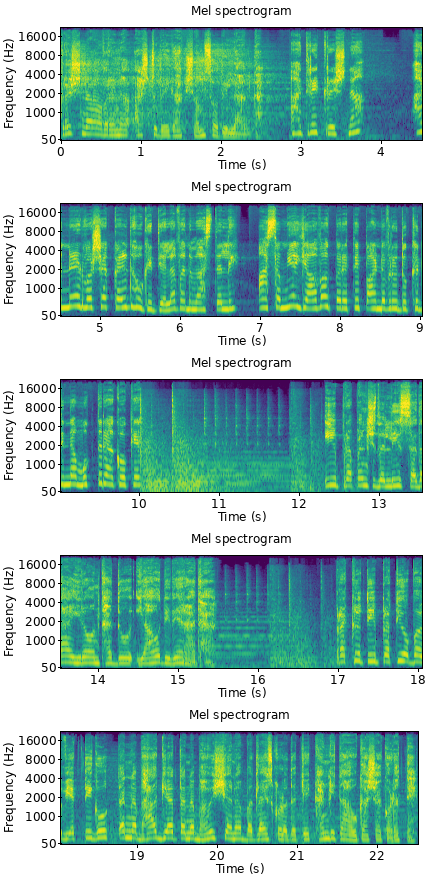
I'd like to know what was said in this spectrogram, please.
ಕೃಷ್ಣ ಅವರನ್ನ ಅಷ್ಟು ಬೇಗ ಕ್ಷಮಿಸೋದಿಲ್ಲ ಅಂತ. ಆದ್ರೆ ಕೃಷ್ಣ ಹನ್ನೆರಡು ವರ್ಷ ಕಳೆದು ಹೋಗಿದ್ಯಲ್ಲ ವನವಾಸದಲ್ಲಿ? ಆ ಸಮಯ ಯಾವಾಗ ಬರುತ್ತೆ ಪಾಂಡವರು ದುಃಖದಿಂದ ಮುಕ್ತರಾಗೋಕೆ? ಈ ಪ್ರಪಂಚದಲ್ಲಿ ಸದಾ ಇರೋಂಥದ್ದು ಯಾವುದಿದೆ ರಾಧಾ? ಪ್ರಕೃತಿ ಪ್ರತಿಯೊಬ್ಬ ವ್ಯಕ್ತಿಗೂ ತನ್ನ ಭಾಗ್ಯ, ತನ್ನ ಭವಿಷ್ಯನ ಬದಲಾಯಿಸ್ಕೊಳ್ಳೋದಕ್ಕೆ ಖಂಡಿತ ಅವಕಾಶ ಕೊಡುತ್ತೆ.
